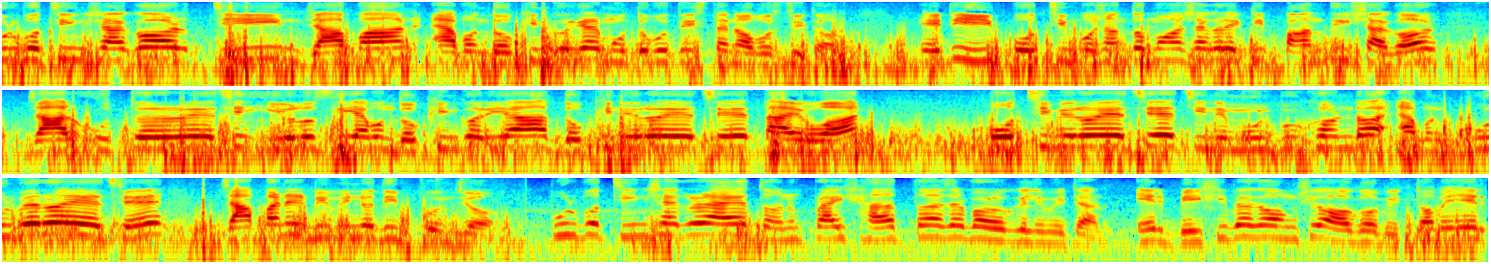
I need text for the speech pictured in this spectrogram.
পূর্ব চীন সাগর চীন, জাপান এবং দক্ষিণ কোরিয়ার মধ্যবর্তী স্থানে অবস্থিত। এটি পশ্চিম প্রশান্ত মহাসাগর একটি প্রান্তিক সাগর, যার উত্তরে রয়েছে ইউলোসি এবং দক্ষিণ কোরিয়া, দক্ষিণে রয়েছে তাইওয়ান, পশ্চিমে রয়েছে চীনের মূল ভূখণ্ড এবং পূর্বে রয়েছে জাপানের বিভিন্ন দ্বীপপুঞ্জ। পূর্ব চীন সাগরের আয়তন প্রায় সাতাত্তর হাজার বর্গ কিলোমিটার। এর বেশিরভাগ অংশ অগভীর, তবে এর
